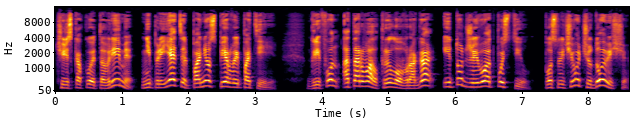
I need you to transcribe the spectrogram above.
Через какое-то время неприятель понес первые потери. Грифон оторвал крыло врага и тут же его отпустил, после чего чудовище,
